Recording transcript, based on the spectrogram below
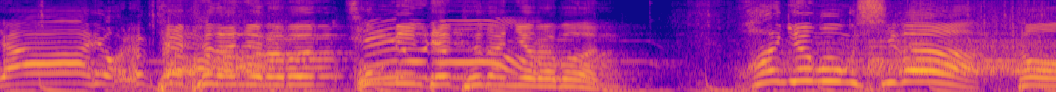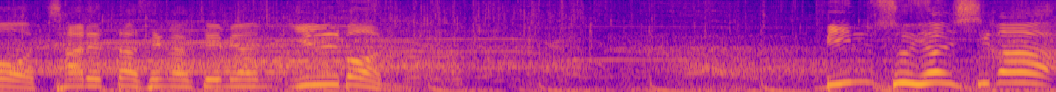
야 이거 어렵다. 대표단 여러분, 국민 대표단 여러분, 황영웅 씨가 더 잘했다 생각되면 1번, 민수현 씨가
